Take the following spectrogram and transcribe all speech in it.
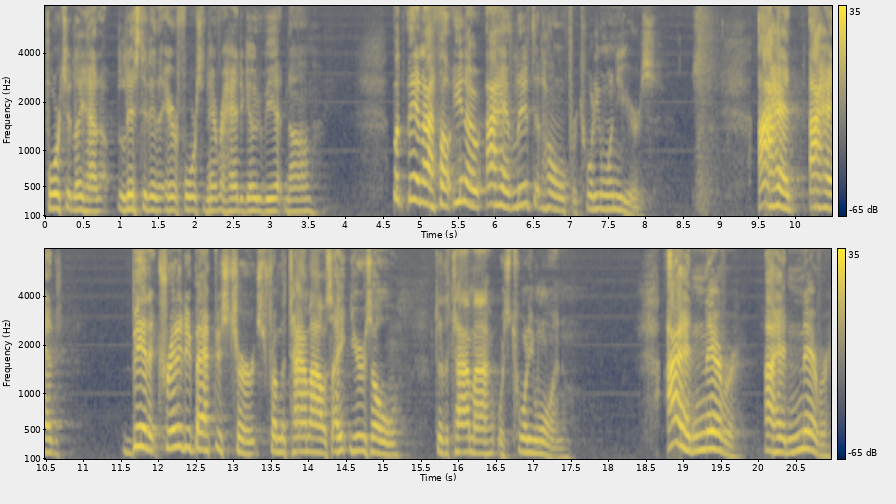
fortunately had listed in the Air Force, never had to go to Vietnam. But then I thought, you know, I have lived at home for 21 years. I had, I had been at Trinity Baptist Church from the time I was eight years old to the time I was 21. I had never, I had never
